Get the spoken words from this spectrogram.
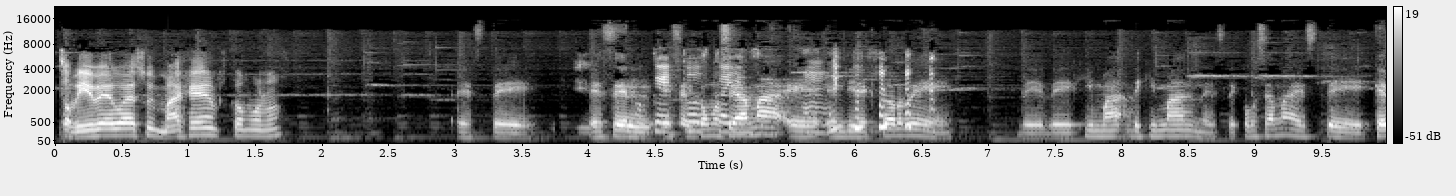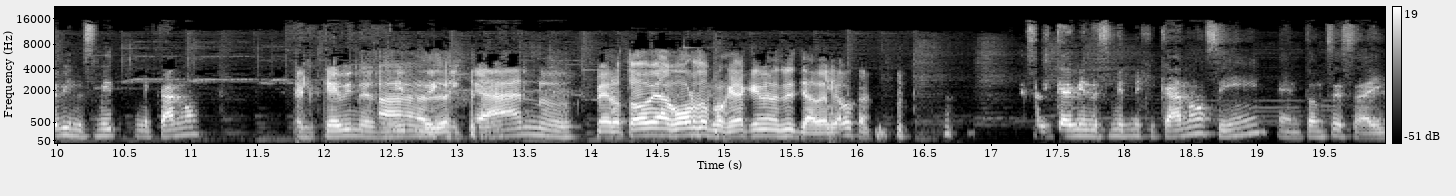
Eso vive, güey, su imagen, pues, ¿cómo no? Este es el, es el ¿cómo se llama? El, Ah. el director de, de, de He-Man, de He-Man, este, ¿cómo se llama? Este, Kevin Smith Mecano. El Kevin Smith Ah, mexicano. Pero todavía gordo, porque ya Kevin Smith ya de la boca. Es el Kevin Smith mexicano, sí. Entonces ahí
